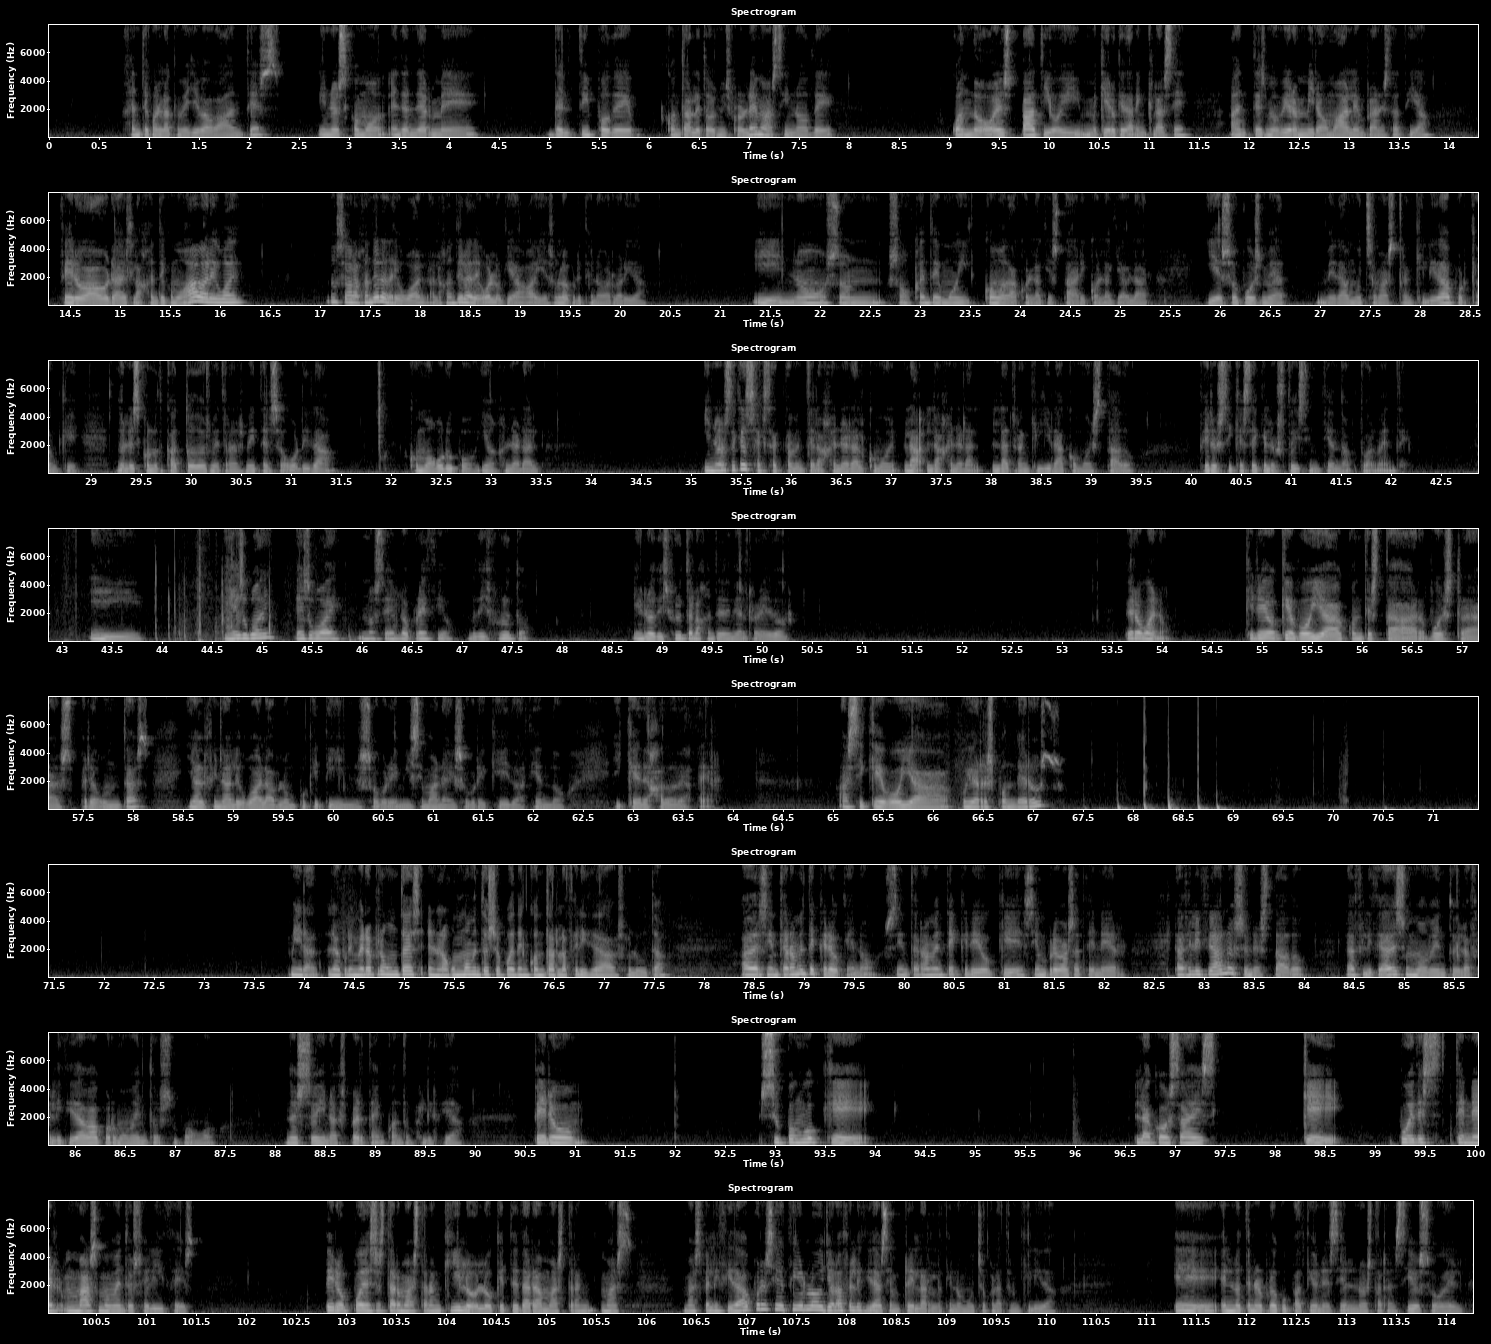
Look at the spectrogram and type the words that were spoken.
gente con la que me llevaba antes y no es como entenderme del tipo de contarle todos mis problemas, sino de cuando es patio y me quiero quedar en clase, antes me hubieran mirado mal en plan esta tía, pero ahora es la gente como, ah, vale, igual. No sé, a la gente le da igual, a la gente le da igual lo que haga y eso lo aprecio una barbaridad y no son, son gente muy cómoda con la que estar y con la que hablar. Y eso pues me, me da mucha más tranquilidad porque aunque no les conozca a todos me transmiten seguridad como grupo y en general. Y no sé qué es exactamente la general como la, la general, la tranquilidad como estado, pero sí que sé que lo estoy sintiendo actualmente. Y, y es guay, es guay, no sé, lo aprecio, lo disfruto. Y lo disfruto la gente de mi alrededor. Pero bueno, creo que voy a contestar vuestras preguntas y al final igual hablo un poquitín sobre mi semana y sobre qué he ido haciendo y qué he dejado de hacer. Así que voy a, voy a responderos. Mirad, la primera pregunta es, ¿en algún momento se puede encontrar la felicidad absoluta? A ver, sinceramente creo que no. Sinceramente creo que siempre vas a tener la felicidad no es un estado, la felicidad es un momento y la felicidad va por momentos, supongo. No soy una experta en cuanto a felicidad, pero supongo que la cosa es que puedes tener más momentos felices, pero puedes estar más tranquilo, lo que te dará más, más, más felicidad, por así decirlo. Yo la felicidad siempre la relaciono mucho con la tranquilidad. Eh, el no tener preocupaciones el no estar ansioso, el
